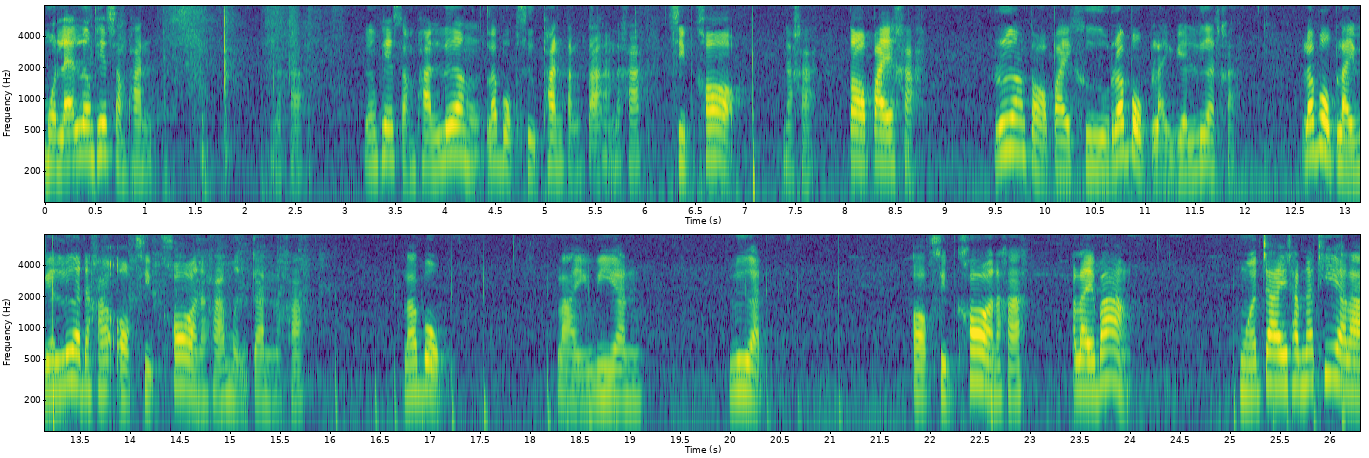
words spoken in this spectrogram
หมดแล้วเรื่องเพศสัมพันธ์นะคะ เรื่องเพศสัมพันธ์เรื่องระบบสืบพันธุ์ต่างๆนะคะ 10 ข้อนะคะ ต่อไปค่ะ เรื่องต่อไปคือระบบไหลเวียนเลือดค่ะ ระบบไหลเวียนเลือดนะคะ ออก 10 ข้อนะคะเหมือนกันนะคะ ระบบไหลเวียนเลือด ออก 10 ข้อนะคะ อะไรบ้าง หัวใจทำหน้าที่อะไร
